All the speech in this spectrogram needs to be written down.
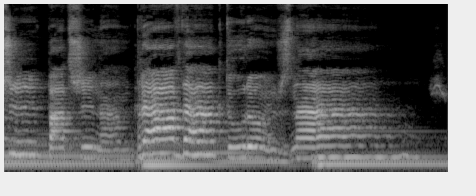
Oczy patrzy nam prawda, którą już znasz.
